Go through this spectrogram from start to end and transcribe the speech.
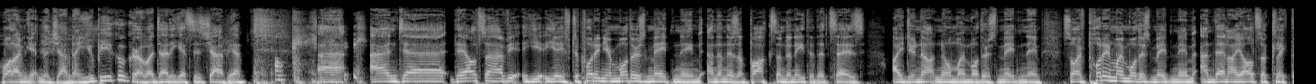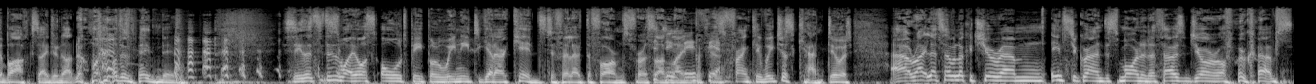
while I'm getting the jab. Now, you be a good girl while daddy gets his jab, yeah? Okay. Uh, and uh, they also have you, you, you have to put in your mother's maiden name, and then there's a box underneath it that says, I do not know my mother's maiden name. So I've put in my mother's maiden name, and then I also click the box, I do not know my mother's maiden name. See, this, this is why us old people, we need to get our kids to fill out the forms for us To online this, because, yeah. frankly, we just can't do it. Uh, right, let's have a look at your um, Instagram this morning. A thousand euro for grabs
